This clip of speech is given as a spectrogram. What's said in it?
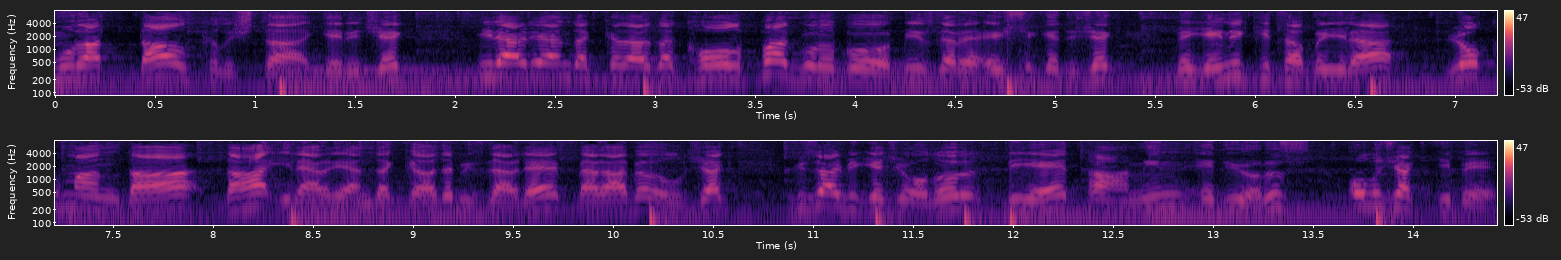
Murat Dalkılıç da gelecek. İlerleyen dakikalarda Kolpa grubu bizlere eşlik edecek ve yeni kitabıyla Lokman Dağı daha ilerleyen dakikalarda bizlerle beraber olacak. Güzel bir gece olur diye tahmin ediyoruz. Olacak gibi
